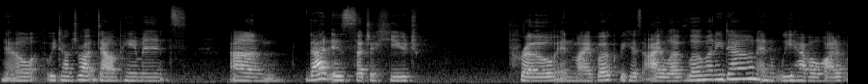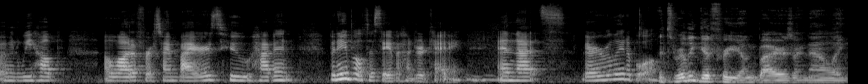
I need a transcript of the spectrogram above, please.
No we talked about down payments. Um, that is such a huge pro in my book because i love low money down and we have a lot of i mean we help a lot of first time buyers who haven't been able to save 100K. Mm-hmm. And that's very relatable. It's really good for young buyers right now. Like,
